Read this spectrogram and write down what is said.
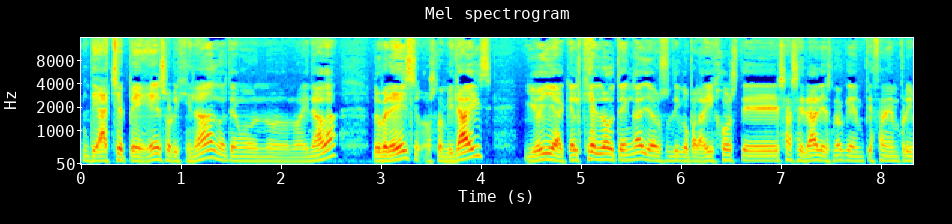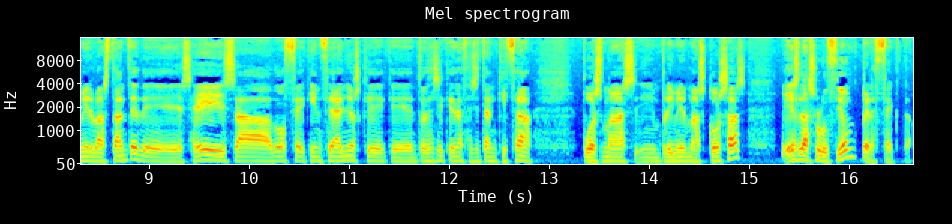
de HP, es original, no, tengo, no, hay nada, lo veréis, os lo miráis y oye, aquel que lo tenga, ya os digo, para hijos de esas edades, ¿no? que empiezan a imprimir bastante, de 6 a 12, 15 años, que, que entonces sí que necesitan quizá pues más, imprimir más cosas, es la solución perfecta.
